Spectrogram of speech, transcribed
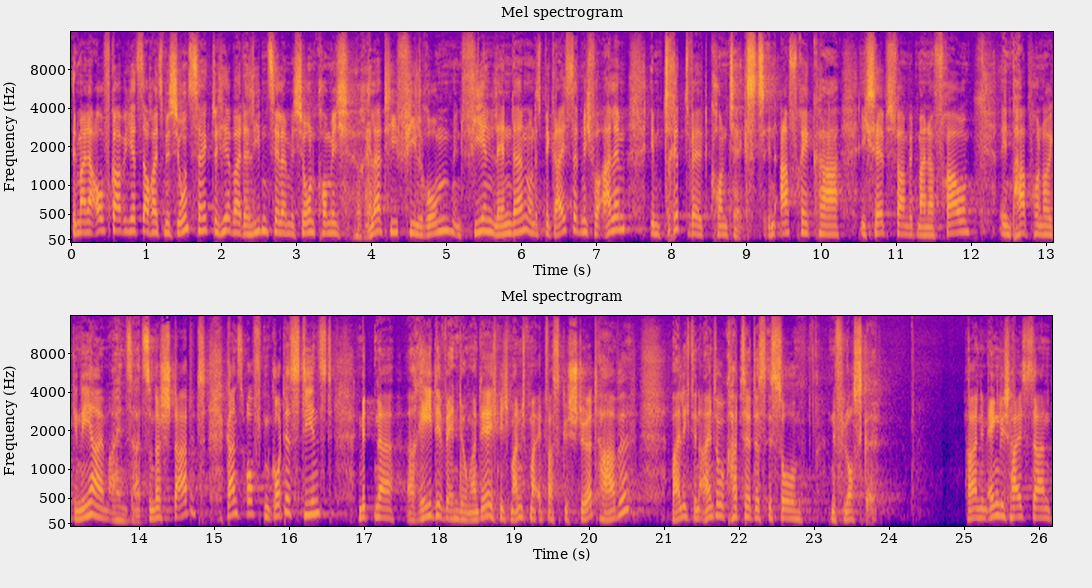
In meiner Aufgabe jetzt auch als Missionsdirektor hier bei der Liebenzähler Mission komme ich relativ viel rum in vielen Ländern und es begeistert mich vor allem im Drittweltkontext. In Afrika, ich selbst war mit meiner Frau in Papua-Neuguinea im Einsatz und da startet ganz oft ein Gottesdienst mit einer Redewendung, an der ich mich manchmal etwas gestört habe, weil ich den Eindruck hatte, das ist so eine Floskel. Und im Englisch heißt es dann,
